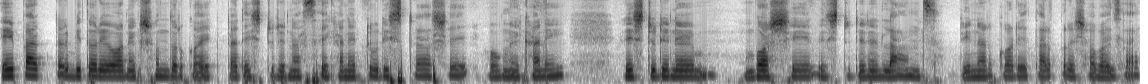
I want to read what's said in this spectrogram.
এই পার্কটার ভিতরে অনেক সুন্দর কয়েকটা রেস্টুরেন্ট আছে। এখানে ট্যুরিস্টরা আসে এবং এখানেই রেস্টুরেন্টে বসে রেস্টুরেন্টে লাঞ্চ ডিনার করে, তারপরে সবাই যায়।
